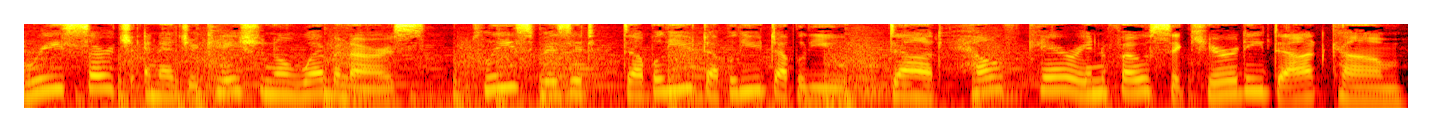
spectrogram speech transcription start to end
research, and educational webinars, please visit www.healthcareinfosecurity.com.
